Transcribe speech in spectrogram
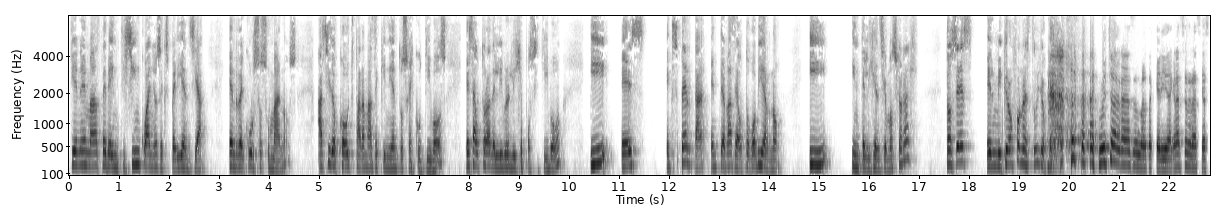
tiene más de 25 años de experiencia en recursos humanos. Ha sido coach para más de 500 ejecutivos. Es autora del libro Elige Positivo y es experta en temas de autogobierno y inteligencia emocional. Entonces, el micrófono es tuyo. Muchas gracias, Marta querida. Gracias, gracias.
